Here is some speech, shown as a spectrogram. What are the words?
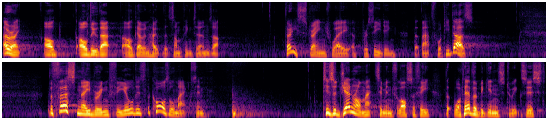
All right, I'll, I'll do that. I'll go and hope that something turns up. Very strange way of proceeding, but that's what he does. The first neighbouring field is the causal maxim. Tis a general maxim in philosophy that whatever begins to exist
